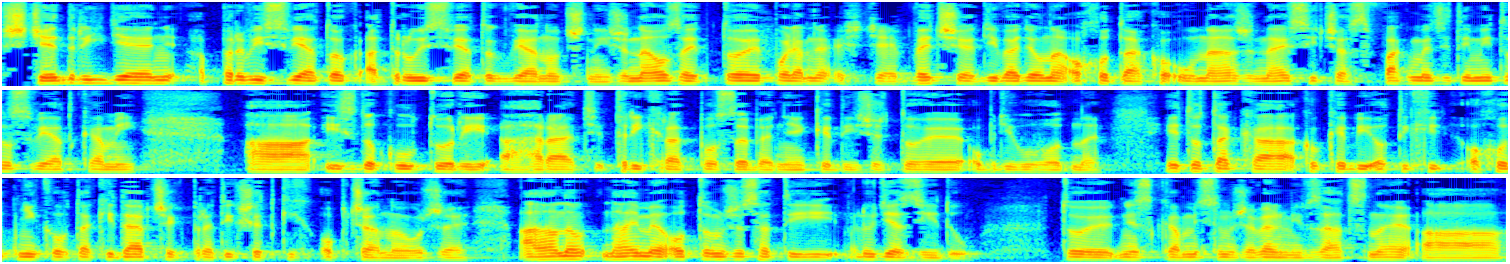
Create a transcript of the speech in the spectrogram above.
štedrý deň, prvý sviatok a druhý sviatok Vianočný. Že naozaj to je podľa mňa ešte väčšia divadelná ochota ako u nás, že nájsť si čas fakt medzi týmito sviatkami a ísť do kultúry a hrať trikrát po sebe niekedy, že to je obdivuhodné. Je to taká, ako keby od tých ochotníkov taký darček pre tých všetkých občanov, že áno, najmä o tom, že sa tí ľudia zídu. To je dneska myslím, že veľmi vzácne a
